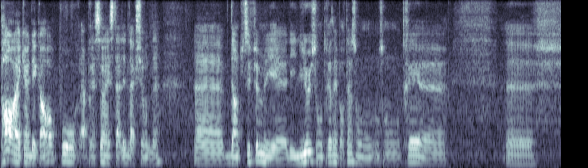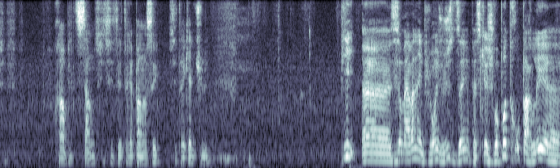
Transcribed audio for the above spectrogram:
part avec un décor pour après ça installer de l'action dedans. Euh, dans tous ses films, les, euh, les lieux sont très importants, sont, très euh, remplis de sens. C'est très pensé, c'est très calculé. Puis, euh, c'est ça, mais avant d'aller plus loin, je veux juste dire, parce que je vais pas trop parler, euh,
